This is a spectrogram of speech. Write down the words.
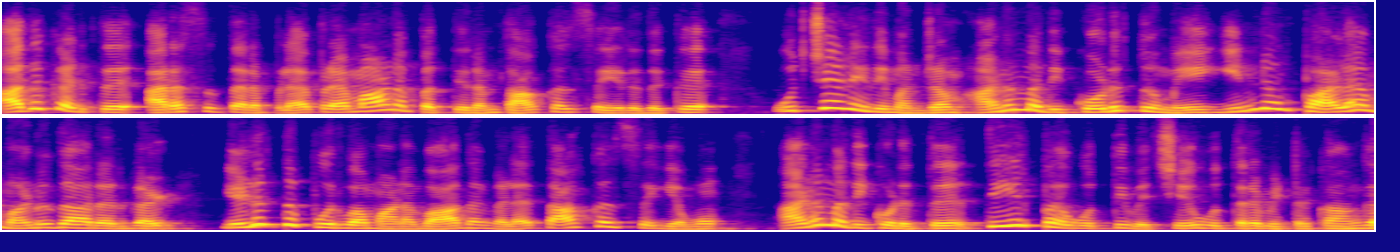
அதுக்கடுத்து அரசு தரப்புல பிரமாண பத்திரம் தாக்கல் செய்யறதுக்கு உச்ச நீதிமன்றம் அனுமதி கொடுத்துமே இன்னும் பல மனுதாரர்கள் எழுத்துப்பூர்வமான வாதங்களை தாக்கல் செய்யவும் அனுமதி கொடுத்து தீர்ப்பை ஒத்தி வச்சு உத்தரவிட்டிருக்காங்க.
